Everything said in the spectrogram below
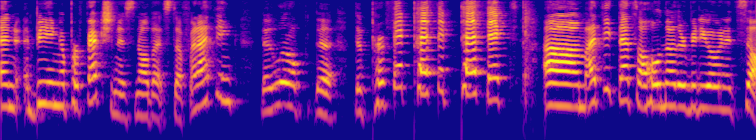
and being a perfectionist and all that stuff. And I think the little the the perfect, perfect, perfect. Um, I think that's a whole nother video in itself.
